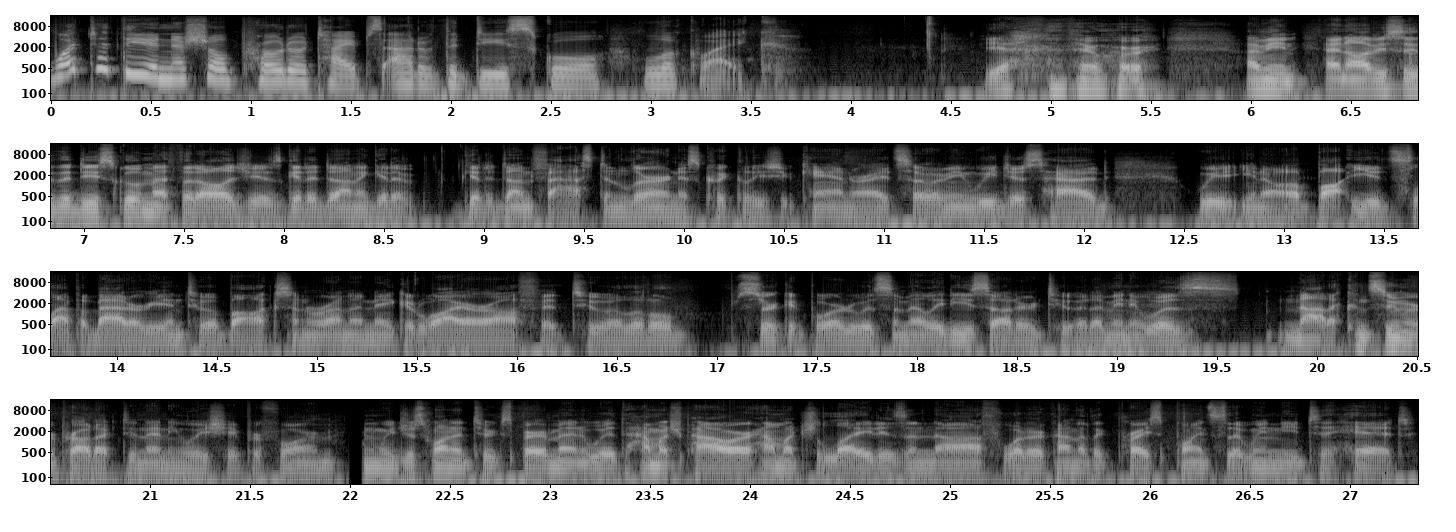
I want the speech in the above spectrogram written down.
What did the initial prototypes out of the D school look like? Yeah, there were. I mean, and obviously the D school methodology is get it done and get it get it done fast and learn as quickly as you can, right? So I mean, we just had we you know a you'd slap a battery into a box and run a naked wire off it to a little circuit board with some LED soldered to it. I mean, it was not a consumer product in any way, shape, or form. And we just wanted to experiment with how much power, how much light is enough, what are kind of the price points that we need to hit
